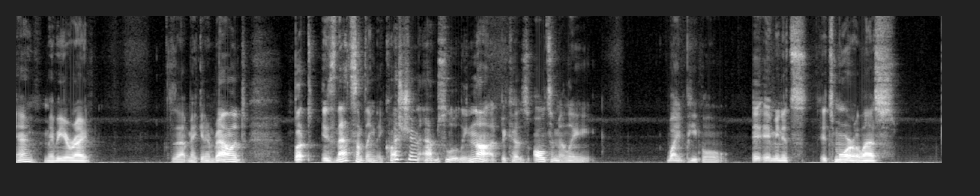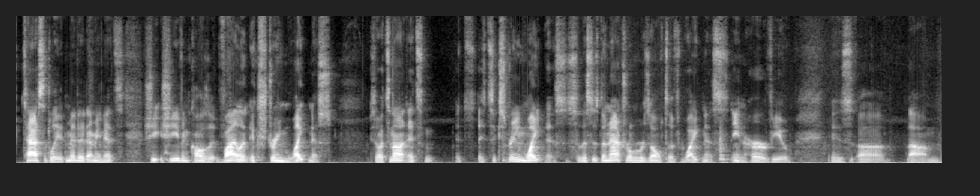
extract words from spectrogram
yeah, maybe you're right. Does that make it invalid? But is that something they question? Absolutely not, because ultimately, white people. I, I mean, it's it's more or less tacitly admitted. I mean, it's she she even calls it violent extreme whiteness. So it's not it's it's it's extreme whiteness. So this is the natural result of whiteness in her view, is uh, um,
